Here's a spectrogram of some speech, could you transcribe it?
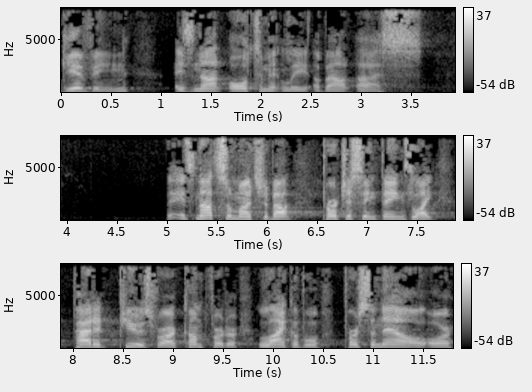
giving is not ultimately about us. It's not so much about purchasing things like padded pews for our comfort or likable personnel or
